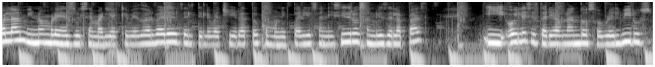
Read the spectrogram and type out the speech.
Hola, mi nombre es Dulce María Quevedo Álvarez del Telebachillerato Comunitario San Isidro, San Luis de la Paz y hoy les estaré hablando sobre el virus.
